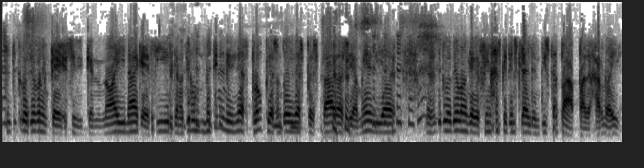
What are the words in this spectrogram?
el típico tío con el que, sí, que no hay nada que decir, que no tiene, no tiene ni ideas propias, son todas ideas prestadas y a medias. Es el típico tío con el que finges que tienes que ir al dentista para dejarlo ahí.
